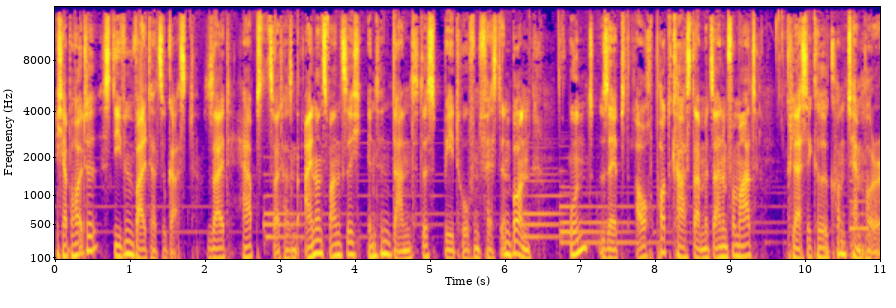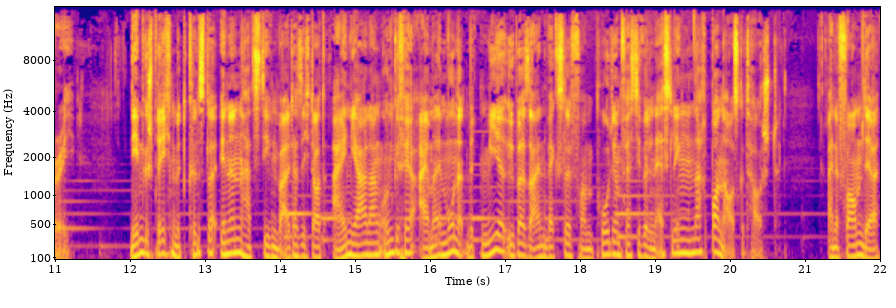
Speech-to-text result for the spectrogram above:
Ich habe heute Steven Walter zu Gast, seit Herbst 2021 Intendant des Beethoven-Fest in Bonn und selbst auch Podcaster mit seinem Format Classical Contemporary. Neben Gesprächen mit KünstlerInnen hat Steven Walter sich dort ein Jahr lang ungefähr einmal im Monat mit mir über seinen Wechsel vom Podiumfestival in Esslingen nach Bonn ausgetauscht. Eine Form der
